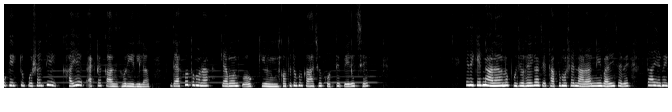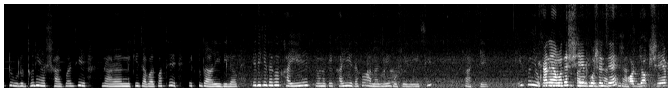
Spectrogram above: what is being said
ওকে একটু প্রসাদ দিয়ে খাইয়ে একটা কাজ ধরিয়ে দিলাম। দেখো তোমরা কেমন কতটুকু কাজও করতে পেরেছে। এদিকে নারায়ণও পুজো হয়ে গেছে ঠাকুরমশাই নারায়ণ নিয়ে বাড়ি যাবে তাই আমি একটু উলুধ্বনি আর শাক বাজিয়ে নারায়ণকে যাবার পথে একটু দাঁড়িয়ে দিলাম। এদিকে দেখো খাইয়ে ওনাকে খাইয়ে দেখো আনাজ নিয়ে বসিয়ে দিয়েছি কাটতে এখানে আমাদের শেফ বসেছে। অর্জক শেফ।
